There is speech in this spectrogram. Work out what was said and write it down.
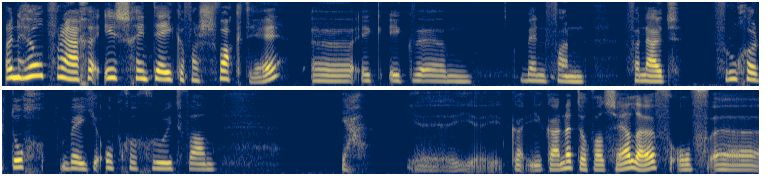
een hulp vragen is geen teken van zwakte. Hè? Uh, ik ik um, ben van, vanuit vroeger toch een beetje opgegroeid van, ja, je, je, kan, het toch wel zelf, of uh,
